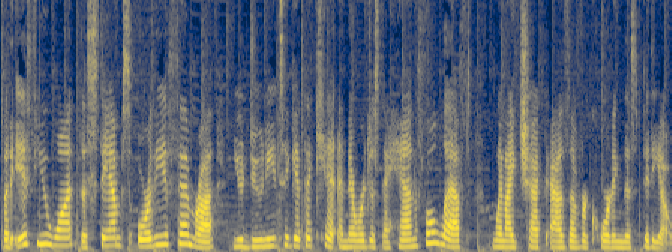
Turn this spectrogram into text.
but if you want the stamps or the ephemera, you do need to get the kit, and there were just a handful left when I checked as of recording this video.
